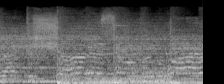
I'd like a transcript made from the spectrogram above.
Crack the shutters open wide.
